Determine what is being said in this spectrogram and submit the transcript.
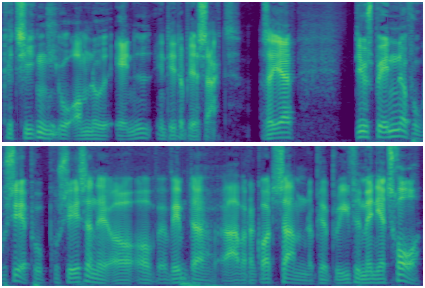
kritikken jo om noget andet, end det, der bliver sagt. Altså, jeg, det er jo spændende at fokusere på processerne og, og hvem der arbejder godt sammen og bliver briefet, men jeg tror,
